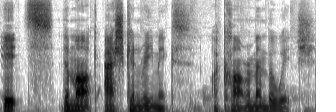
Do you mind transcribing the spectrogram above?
it's the Marc Ashken remix. I can't remember which.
